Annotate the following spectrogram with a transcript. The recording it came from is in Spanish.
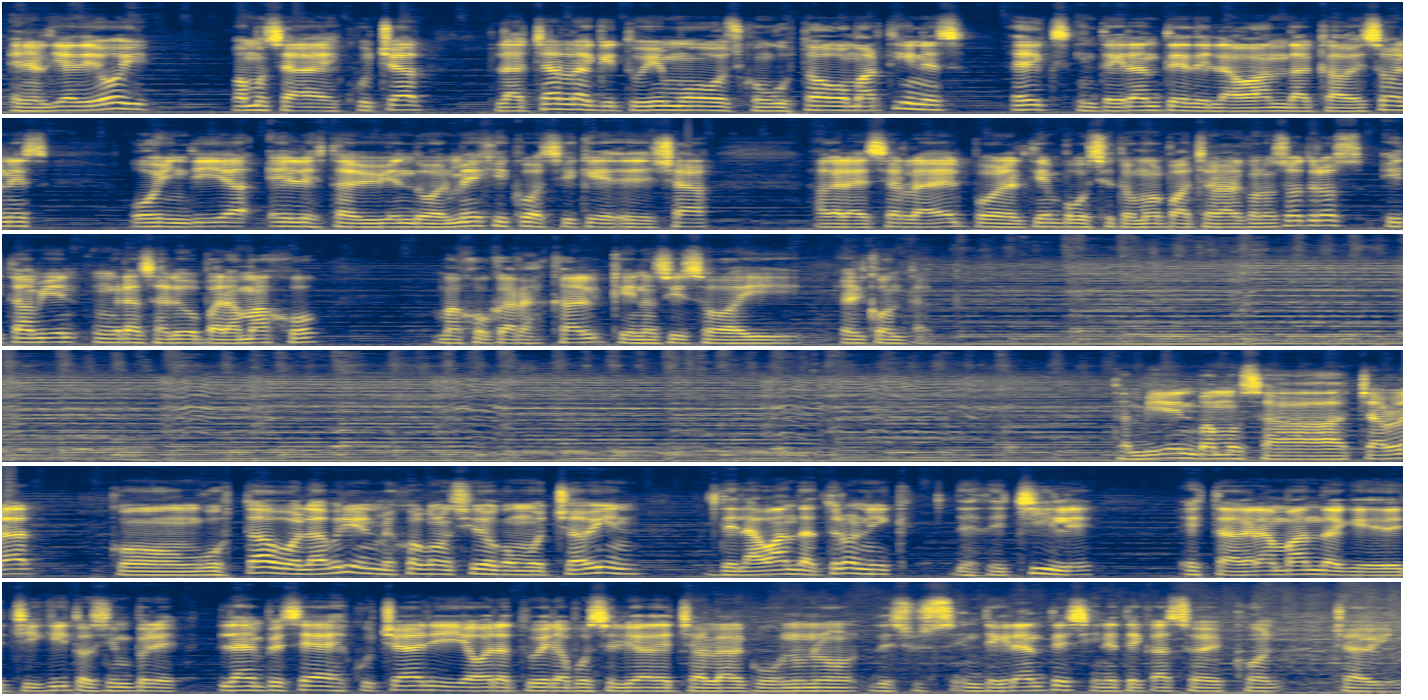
En el día de hoy vamos a escuchar la charla que tuvimos con Gustavo Martínez, ex integrante de la banda Cabezones. Hoy en día él está viviendo en México, así que ya agradecerle a él por el tiempo que se tomó para charlar con nosotros. Y también un gran saludo para Majo, Majo Carrascal, que nos hizo ahí el contacto. También vamos a charlar con Gustavo Labrín, mejor conocido como Chavín, de la banda Tronic desde Chile. Esta gran banda que de chiquito siempre la empecé a escuchar y ahora tuve la posibilidad de charlar con uno de sus integrantes y en este caso es con Chavín.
